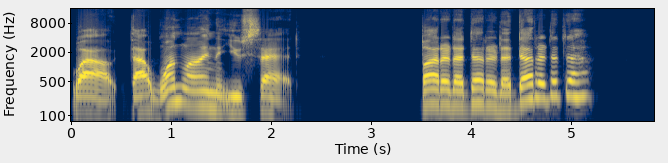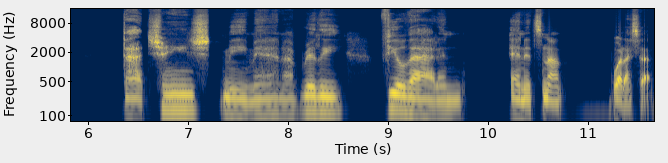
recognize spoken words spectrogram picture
wow, that one line that you said, da da da da da da da da that changed me, man. I really feel that, and and it's not what I said.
